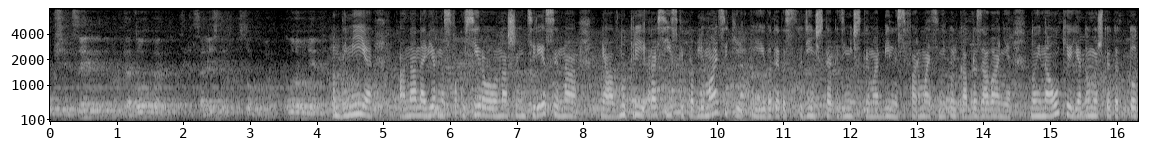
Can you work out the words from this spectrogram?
общая цель – это подготовка специалистов высокого уровня. Пандемия, она, наверное, сфокусировала наши интересы на а, внутри российской проблематике. И вот эта студенческая академическая мобильность в формате не только образования, но и науки, я думаю, что это тот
